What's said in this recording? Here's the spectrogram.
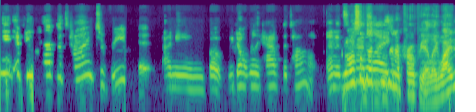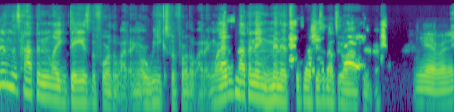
mean, if you have the time to read it, I mean, but we don't really have the time, and it's But also, kind that of like inappropriate. Like, why didn't this happen like days before the wedding or weeks before the wedding? Why is this happening minutes before she's about to go out there? Yeah, right.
